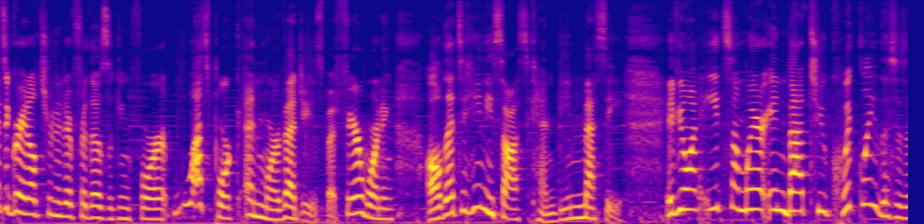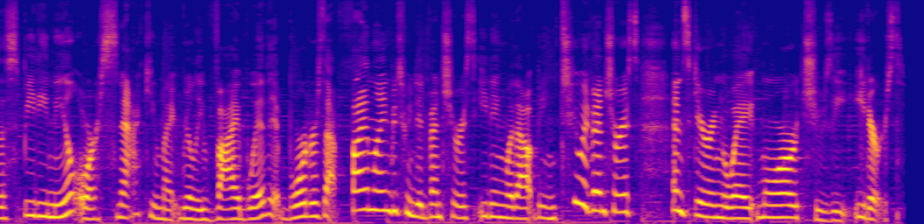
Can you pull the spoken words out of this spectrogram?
It's a great alternative for those looking for less pork and more veggies, but fair warning, all that tahini sauce can be messy. If you want to eat somewhere in Batuu quickly, this is a speedy meal or snack you might really vibe with. It borders that fine line between adventurous eating without being too adventurous and scaring away more choosy eaters.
